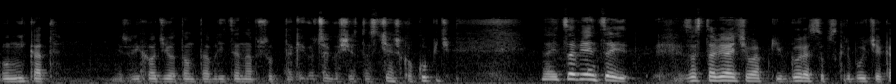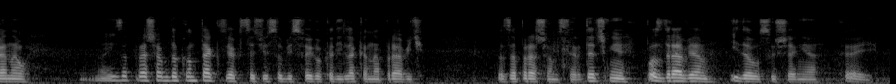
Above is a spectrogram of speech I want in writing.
unikat, jeżeli chodzi o tą tablicę naprzód, takiego czegoś jest to ciężko kupić. No i co więcej, zostawiajcie łapki w górę, subskrybujcie kanał. No i zapraszam do kontaktu, jak chcecie sobie swojego Cadillaca naprawić, to zapraszam serdecznie, pozdrawiam i do usłyszenia. Hej!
